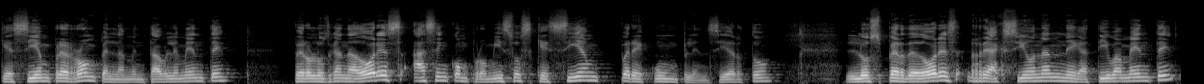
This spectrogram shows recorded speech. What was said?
que siempre rompen lamentablemente, pero los ganadores hacen compromisos que siempre cumplen, ¿cierto? Los perdedores reaccionan negativamente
